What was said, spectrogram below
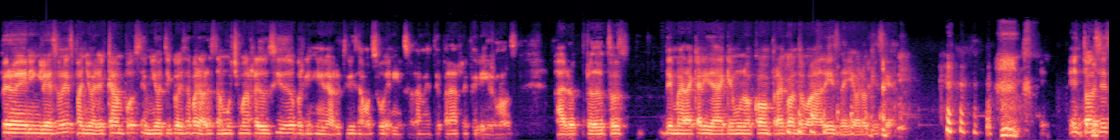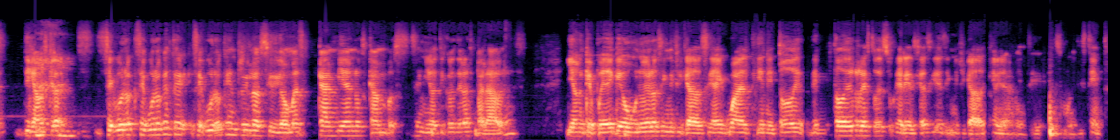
pero en inglés o en español el campo semiótico de esa palabra está mucho más reducido porque en general utilizamos souvenir solamente para referirnos a los productos de mala calidad que uno compra cuando va a Disney o lo que sea. Entonces, digamos que seguro, seguro, que entre, seguro que entre los idiomas cambian los campos semióticos de las palabras, y aunque puede que uno de los significados sea igual, tiene todo, el resto de sugerencias y de significados generalmente es muy distinto.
